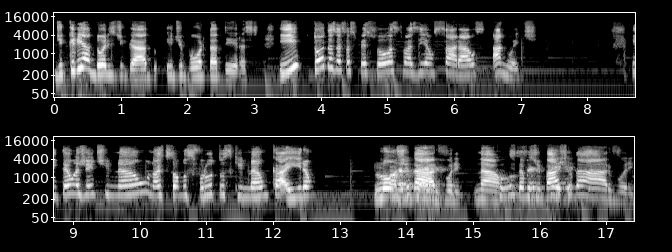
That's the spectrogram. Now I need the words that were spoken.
de criadores de gado e de bordadeiras. E todas essas pessoas faziam saraus à noite. Então a gente não, nós somos frutos que não caíram longe da árvore. Não, Com estamos certeza. debaixo da árvore.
